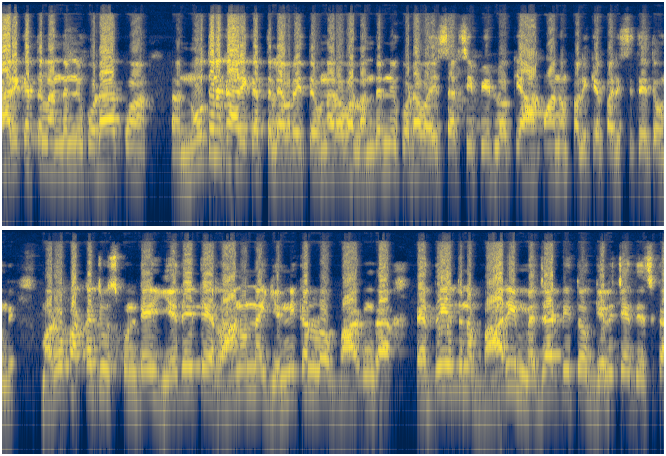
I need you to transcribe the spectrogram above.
కార్యకర్తలందరినీ కూడా నూతన కార్యకర్తలు ఎవరైతే ఉన్నారో వాళ్ళందరినీ కూడా వైఎస్ఆర్సీపీలోకి ఆహ్వానం పలికే పరిస్థితి అయితే ఉంది. మరో పక్క చూసుకుంటే ఏదైతే రానున్న ఎన్నికల్లో భాగంగా పెద్ద ఎత్తున భారీ మెజార్టీతో గెలిచే ఇసుక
